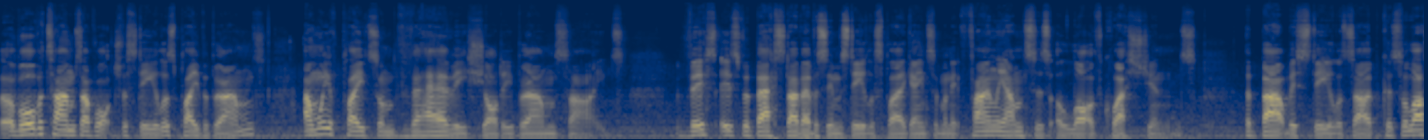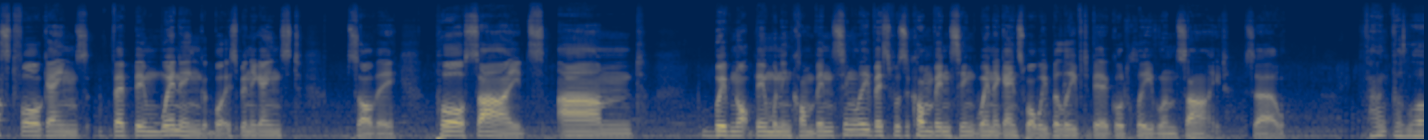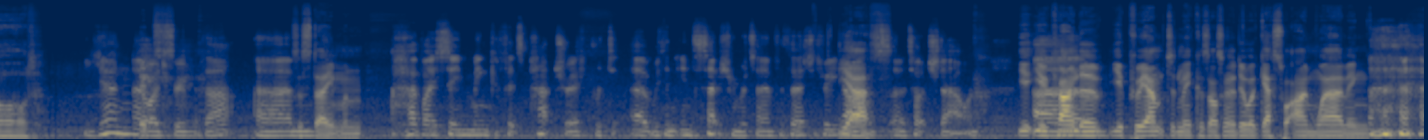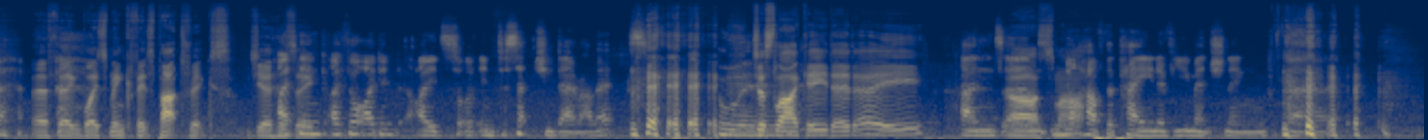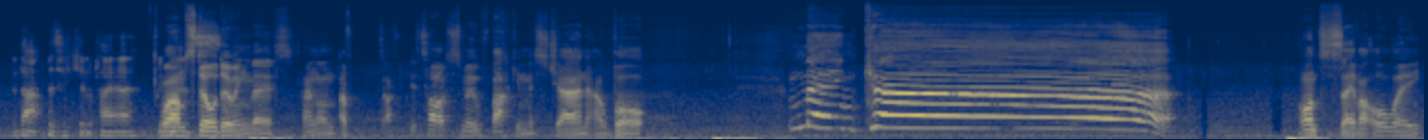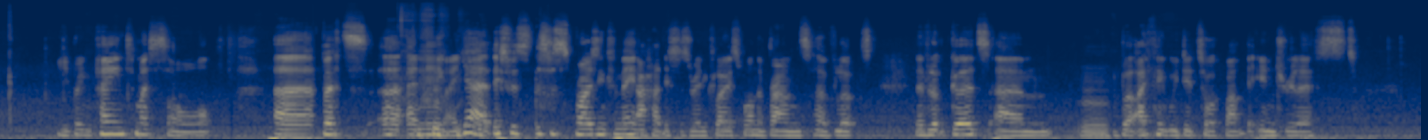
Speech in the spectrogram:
of all the times I've watched the Steelers play the Browns, and we have played some very shoddy Brown sides, this is the best I've ever seen the Steelers play against them, and it finally answers a lot of questions about this Steelers side because the last four games they've been winning, but it's been against, sorry, poor sides, and we've not been winning convincingly. This was a convincing win against what we believe to be a good Cleveland side. So, thank the Lord. Yeah, no, I'd agree with that. Um, It's a statement. have I seen Minkah Fitzpatrick uh, with an interception return for 33 Yes. yards and a touchdown? You, you kind of um, you preempted me because I was going to do a guess what I'm wearing uh, thing, but it's Minkah Fitzpatrick's jersey. I think I thought I did. I'd sort of intercept you there, Alex, Just like he did, hey. and Ah, um, smart. not have the pain of you mentioning uh, that particular player. Well, I'm still doing this. Hang on, I've, I've, it's hard to move back in this chair now, but Minkah. I want to say that all week. You bring pain to my soul. Uh, but uh, anyway, yeah, this was this was surprising for me. I had this was really close one. The Browns have looked they've looked good, um, Mm. but I think we did talk about the injury list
